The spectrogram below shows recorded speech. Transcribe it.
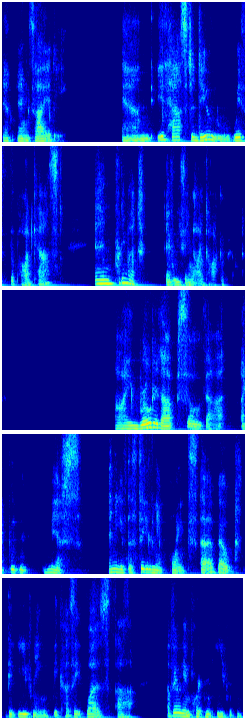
and anxiety. And it has to do with the podcast and pretty much everything I talk about. I wrote it up so that I wouldn't miss any of the salient points uh, about the evening because it was uh, a very important evening.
